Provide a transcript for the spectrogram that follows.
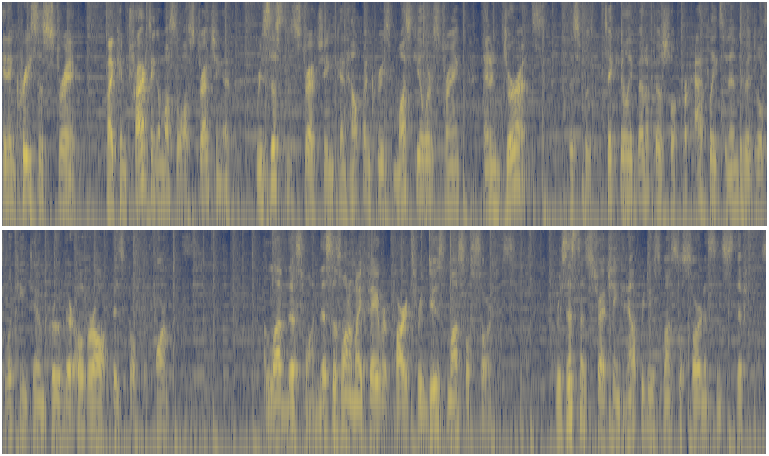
It increases strength. By contracting a muscle while stretching it, resistance stretching can help increase muscular strength and endurance this was particularly beneficial for athletes and individuals looking to improve their overall physical performance. I love this one. This is one of my favorite parts reduced muscle soreness. Resistance stretching can help reduce muscle soreness and stiffness,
